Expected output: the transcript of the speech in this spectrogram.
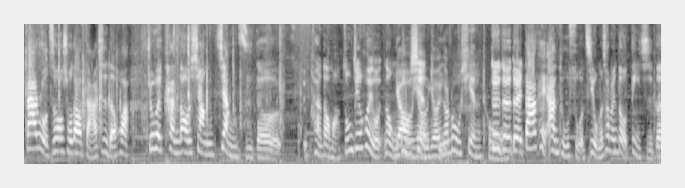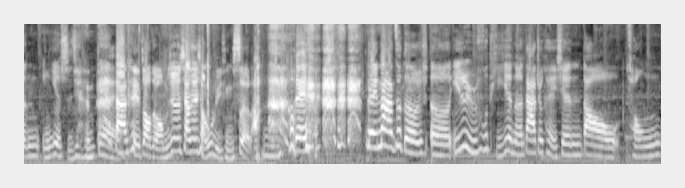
大家如果之后收到杂志的话，就会看到像这样子的，看得到吗？中间会有那种路线图，有，有，有一个路线图。对对对，大家可以按图索骥，我们上面都有地址跟营业时间，对，大家可以照着。我们就是乡间小路旅行社啦。嗯、对对，那这个呃一日渔夫体验呢，大家就可以先到从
